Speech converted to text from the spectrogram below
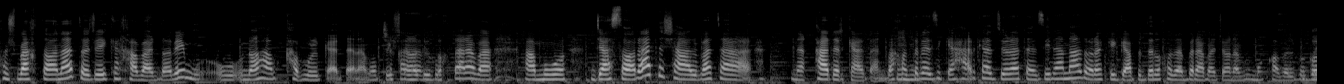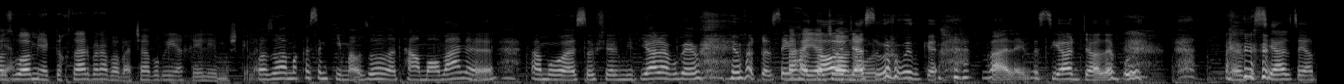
خوشبختانه تا جایی که خبر داریم اونا هم قبول کردن. اما پیشنهاد دختره و همو جسارتش البته قدر کردن. به خاطر از اینکه هر کس جرأت از این نداره که گپ دل خود بره به جانب مقابل بگوید. باز هم یک دختر بره با بچه بگوید خیلی مشکل باز هم قسم که موضوع تماما همو social media را بگویم. قصه جسور بود که. بله بسیار جالب بود. بسیار زیاد.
